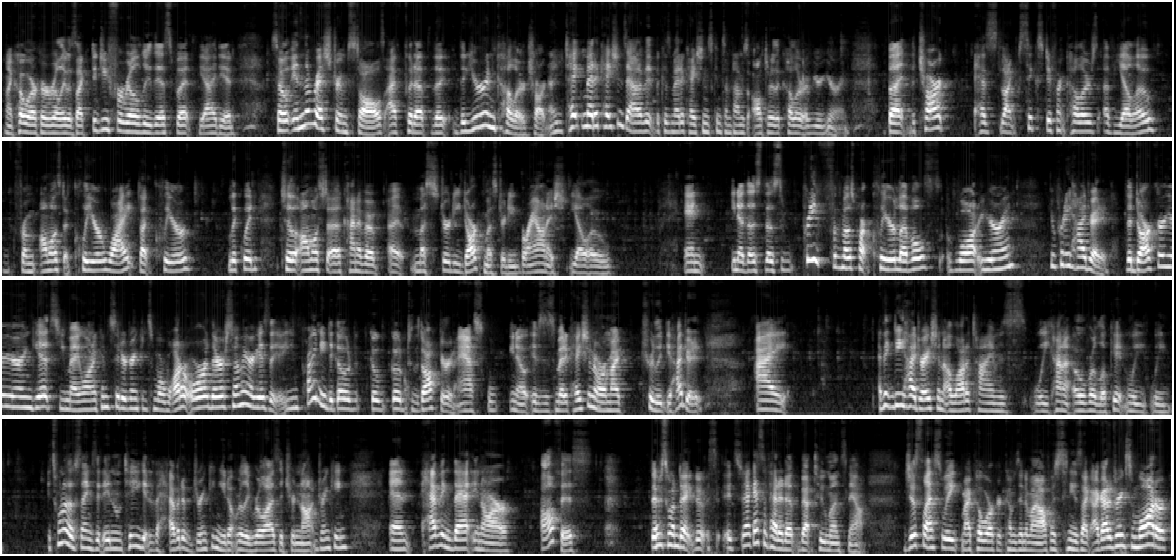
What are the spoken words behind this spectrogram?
my coworker really was like, "Did you for real do this?" But yeah, I did. So in the restroom stalls, I've put up the the urine color chart. Now you take medications out of it because medications can sometimes alter the color of your urine, but the chart has like six different colors of yellow, from almost a clear white, like clear liquid, to almost a kind of a, a mustardy, dark mustardy, brownish yellow. And you know those those pretty for the most part clear levels of water urine you're pretty hydrated. The darker your urine gets you may want to consider drinking some more water or there are some areas that you probably need to go go go to the doctor and ask you know is this medication or am i truly dehydrated? I i think dehydration a lot of times we kind of overlook it and we we it's one of those things that until you get into the habit of drinking you don't really realize that you're not drinking. And having that in our office there's one day it's, i guess i've had it up about two months now. Just last week my coworker comes into my office and he's like i gotta drink some water.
